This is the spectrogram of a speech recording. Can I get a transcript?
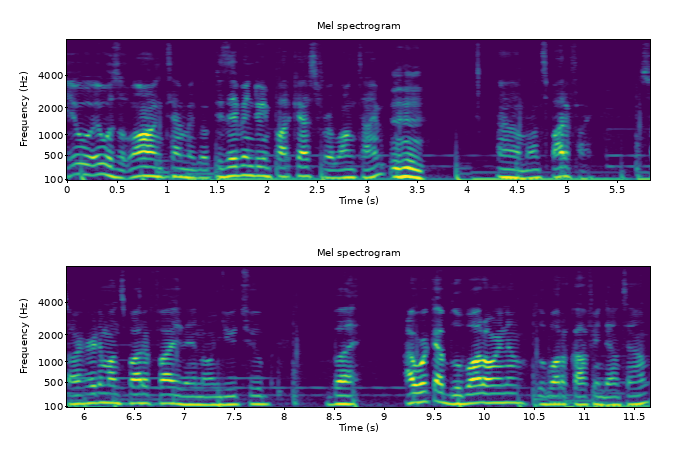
it, it was a long time ago because they've been doing podcasts for a long time. Mm-hmm. um, on Spotify. So I heard him on Spotify, then on YouTube. But I work at Blue Bottle right now, Blue Bottle Coffee in downtown.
